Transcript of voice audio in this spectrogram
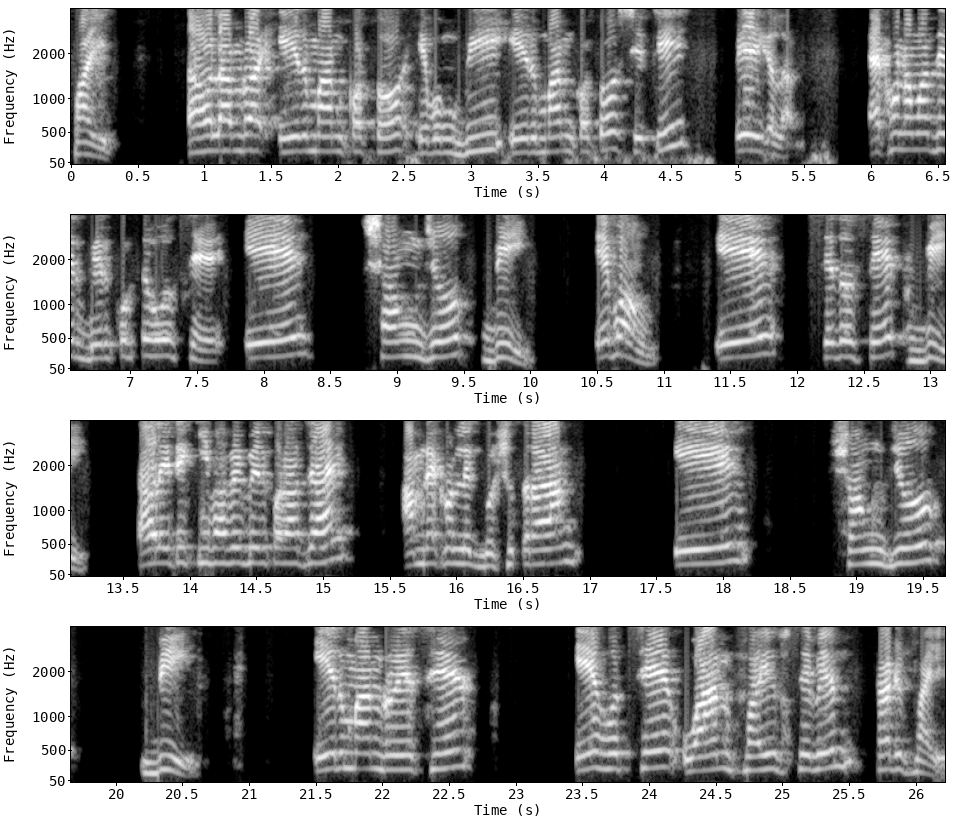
five তাহলে আমরা এর মান কত এবং বি এর মান কত সেটি পেয়ে গেলাম। এখন আমাদের বের করতে বলছে এ সংযোগ বি এবং এ সেট বি তাহলে এটি কীভাবে বের করা যায়? আমরা এখন লিখব, সুতরাং এ সংযোগ বি এর মান রয়েছে এ হচ্ছে one five seven thirty five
